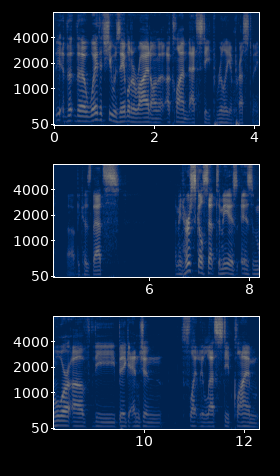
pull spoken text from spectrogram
the the way that she was able to ride on a, a climb that steep really impressed me uh, because that's. I mean, her skill set to me is is more of the big engine, slightly less steep climb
